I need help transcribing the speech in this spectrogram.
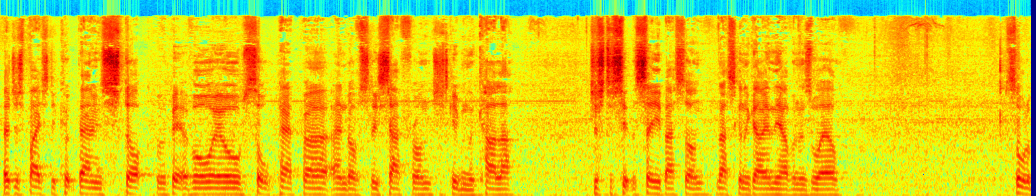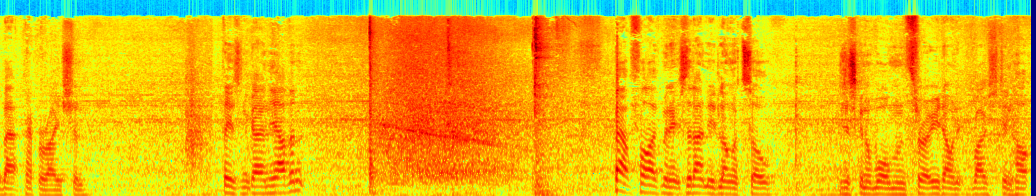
They're just basically cooked down in stock with a bit of oil, salt, pepper, and obviously saffron, just give them the colour. Just to sit the sea bass on, that's going to go in the oven as well. It's all about preparation. These can go in the oven. About five minutes, they don't need long at all. You're just going to warm them through, you don't want it roasting hot.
